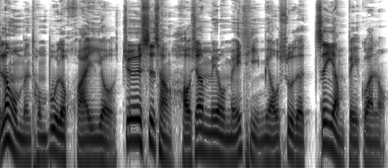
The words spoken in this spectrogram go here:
让我们同步的怀疑哦，就业市场好像没有媒体描述的这样悲观哦。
